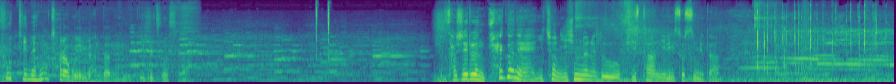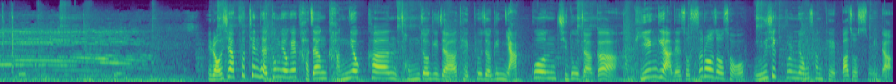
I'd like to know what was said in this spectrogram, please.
푸틴의 홍차라고 얘기를 한다는 얘기를 들었어요. 사실은 최근에 2020년에도 비슷한 일이 있었습니다. 러시아 푸틴 대통령의 가장 강력한 정적이자 대표적인 야권 지도자가 비행기 안에서 쓰러져서 의식불명 상태에 빠졌습니다.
